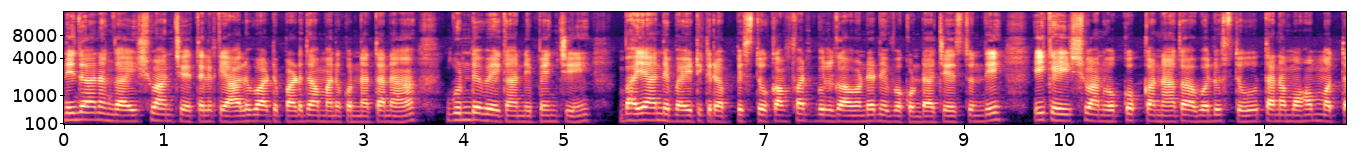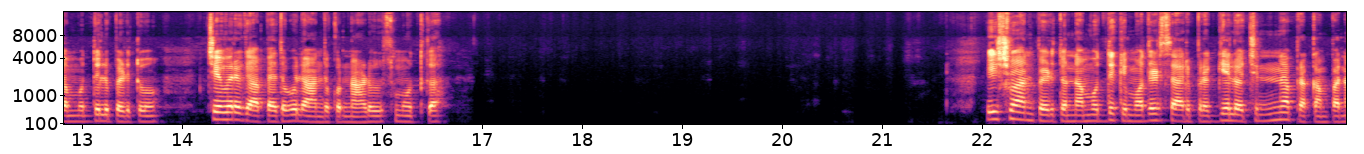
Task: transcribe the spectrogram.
నిదానంగా ఇష్వాన్ చేతులకి అలవాటు పడదామనుకున్న తన గుండె వేగాన్ని పెంచి భయాన్ని బయటికి రప్పిస్తూ కంఫర్టబుల్గా ఉండనివ్వకుండా చేస్తుంది. ఇక ఇష్వాన్ ఒక్కొక్క నాగా వలుస్తూ తన మొహం మొత్తం ముద్దులు పెడుతూ చివరిగా పెదవులు అందుకున్నాడు స్మూత్గా. ఈశ్వాన్ పెడుతున్న ముద్దుకి మొదటిసారి ప్రజ్ఞలో చిన్న ప్రకంపన.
